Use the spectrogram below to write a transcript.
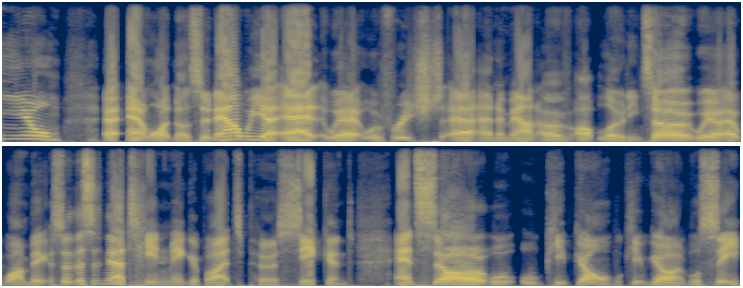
and whatnot. So now we are at we're, we've reached uh, an amount of uploading. So we're at one big. So this is now 10 megabytes per second. And so we'll, we'll keep going. We'll keep going. We'll see.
